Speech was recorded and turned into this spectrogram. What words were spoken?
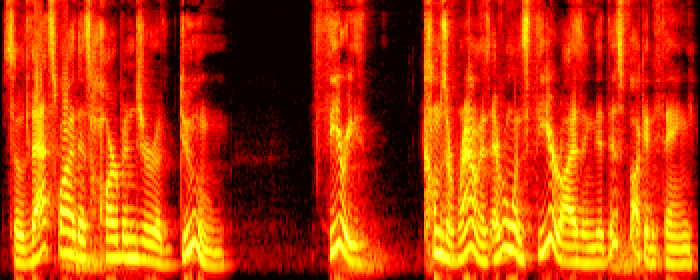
So that's why this harbinger of doom theory comes around as everyone's theorizing that this fucking thing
